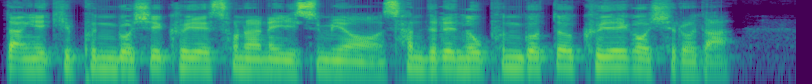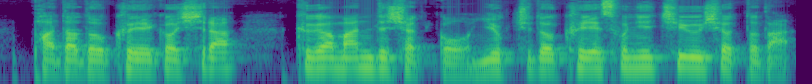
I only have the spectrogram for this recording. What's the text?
땅의 깊은 곳이 그의 손안에 있으며 산들의 높은 곳도 그의 것이로다 바다도 그의 것이라 그가 만드셨고 육지도 그의 손이 지으셨도다.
